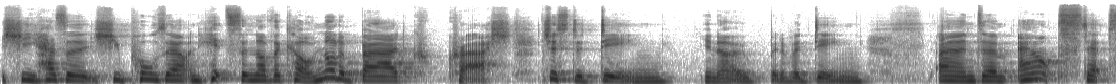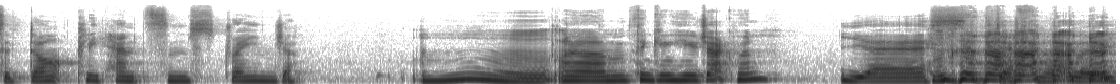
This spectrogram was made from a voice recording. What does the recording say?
she has a she pulls out and hits another car. Not a bad c- crash, just a ding. You know, bit of a ding. And um, out steps a darkly handsome stranger. Mm, um, thinking Hugh Jackman. Yes, definitely.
